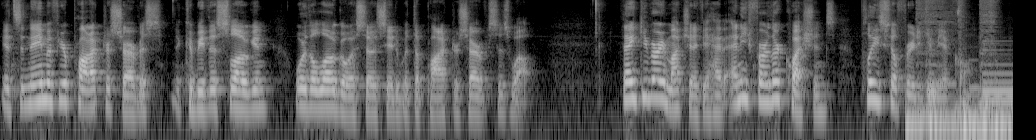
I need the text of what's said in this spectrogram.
It's the name of your product or service. It could be the slogan or the logo associated with the product or service as well. Thank you very much, and if you have any further questions, please feel free to give me a call.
